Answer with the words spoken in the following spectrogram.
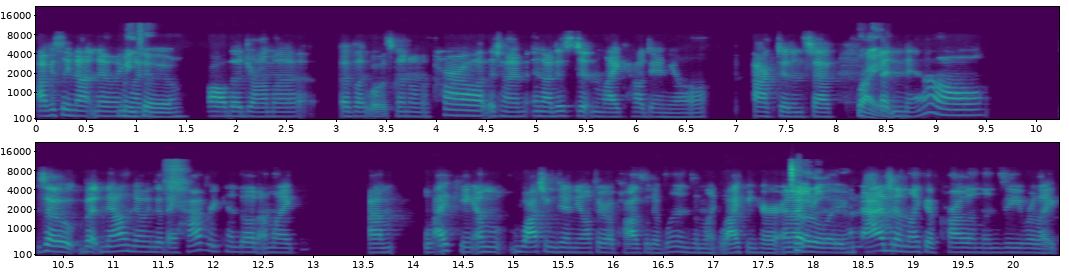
obviously not knowing me like too. all the drama of like what was going on with Carl at the time, and I just didn't like how Danielle acted and stuff. Right. But now, so but now knowing that they have rekindled, I'm like I'm liking, I'm watching Danielle through a positive lens. I'm like liking her, and I Totally. imagine like if Carl and Lindsay were like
